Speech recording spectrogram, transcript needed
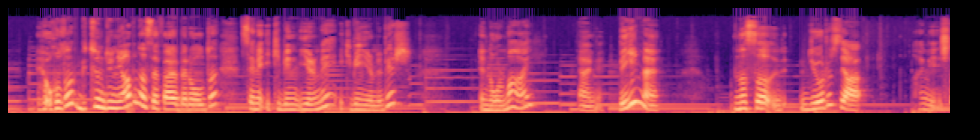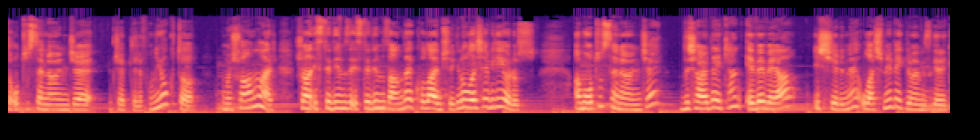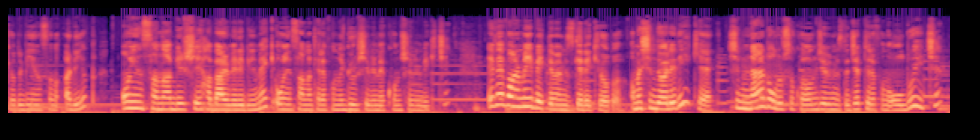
E olur. Bütün dünya buna seferber oldu. Sene 2020, 2021. E normal. Yani değil mi? Nasıl diyoruz ya hani işte 30 sene önce cep telefonu yoktu. Ama şu an var. Şu an istediğimize istediğimiz anda kolay bir şekilde ulaşabiliyoruz. Ama 30 sene önce dışarıdayken eve veya iş yerine ulaşmayı beklememiz gerekiyordu bir insanı arayıp o insana bir şey haber verebilmek, o insanla telefonla görüşebilmek, konuşabilmek için eve varmayı beklememiz gerekiyordu. Ama şimdi öyle değil ki. Şimdi nerede olursak olalım cebimizde cep telefonu olduğu için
